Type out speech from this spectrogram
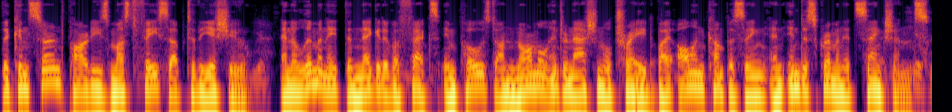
The concerned parties must face up to the issue and eliminate the negative effects imposed on normal international trade by all-encompassing and indiscriminate sanctions.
